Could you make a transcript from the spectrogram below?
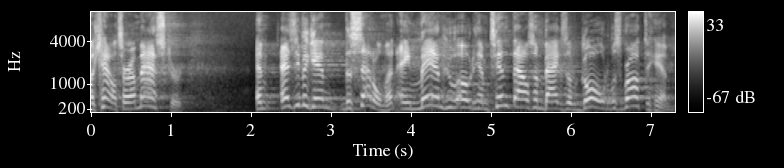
accounts, or a master. And as he began the settlement, a man who owed him 10,000 bags of gold was brought to him.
